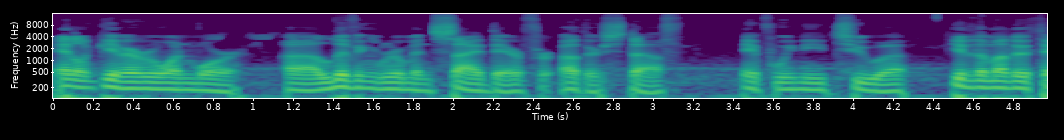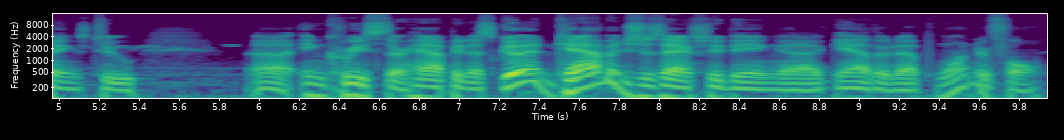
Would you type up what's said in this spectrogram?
and it'll give everyone more uh, living room inside there for other stuff if we need to uh, give them other things to uh, increase their happiness. Good, cabbage is actually being uh, gathered up. Wonderful.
